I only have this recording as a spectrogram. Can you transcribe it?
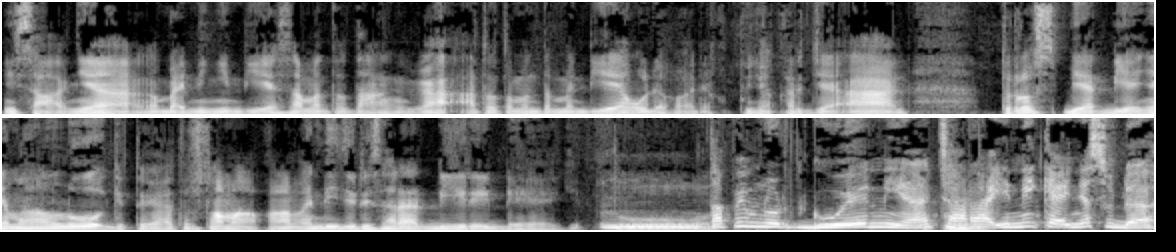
Misalnya ngebandingin dia sama tetangga atau teman-teman dia yang udah pada punya kerjaan. Terus biar dianya malu gitu ya. Terus lama-kelamaan dia jadi sadar diri deh gitu. Hmm, tapi menurut gue nih ya, cara ini kayaknya sudah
